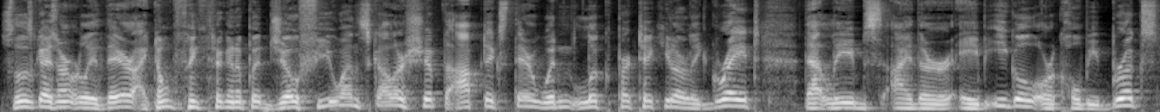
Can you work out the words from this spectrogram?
So those guys aren't really there. I don't think they're going to put Joe Few on scholarship. The optics there wouldn't look particularly great. That leaves either Abe Eagle or Colby Brooks.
